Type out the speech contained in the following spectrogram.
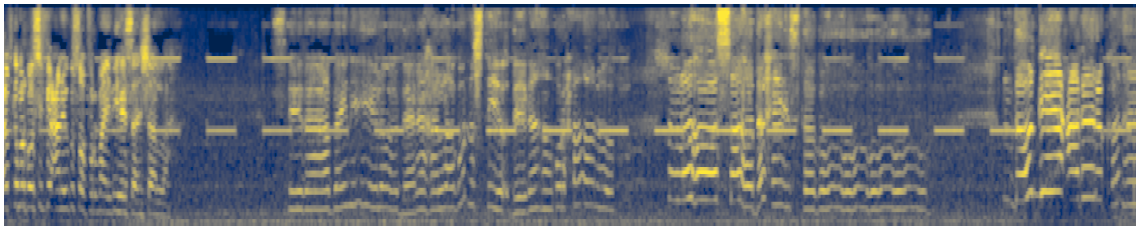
codka markuu si fiican iigu soo furmaa idii insha allah sidaa dayniilo daraha lagu nastiyo deegaan qurxoono lahoosaa dalxiis tago. Doogii cagarkuna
